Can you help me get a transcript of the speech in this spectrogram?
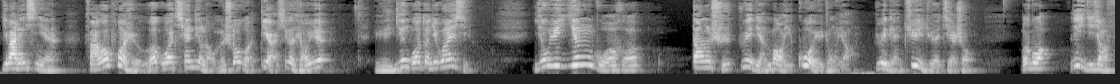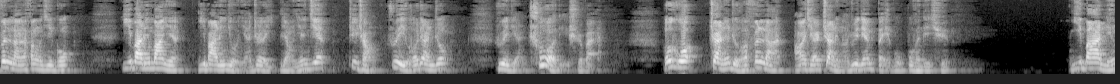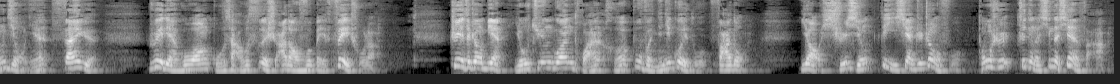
一八零七年，法国迫使俄国签订了我们说过蒂尔西特条约，与英国断绝关系。由于英国和当时瑞典贸易过于重要，瑞典拒绝接受。俄国立即向芬兰发动进攻。一八零八年、一八零九年这两年间，这场瑞俄战争，瑞典彻底失败。俄国占领整个芬兰，而且还占领了瑞典北部部分地区。一八零九年三月，瑞典国王古斯塔夫四世阿道夫被废除了。这次政变由军官团和部分年轻贵族发动，要实行立宪制政府，同时制定了新的宪法。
